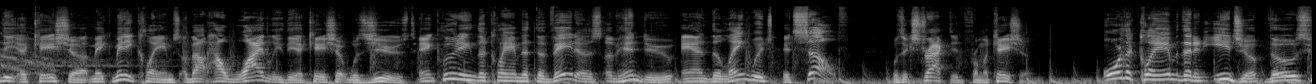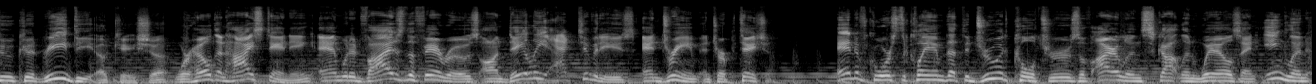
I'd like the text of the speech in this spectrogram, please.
the Akasha make many claims about how widely the Akasha was used, including the claim that the Vedas of Hindu and the language itself was extracted from Akasha. Or the claim that in Egypt, those who could read the Akasha were held in high standing and would advise the pharaohs on daily activities and dream interpretation. And of course, the claim that the Druid cultures of Ireland, Scotland, Wales, and England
